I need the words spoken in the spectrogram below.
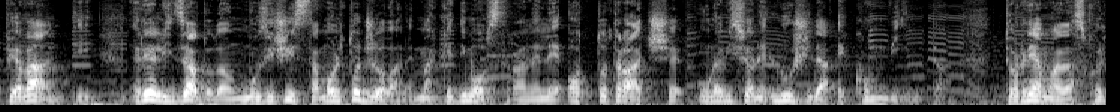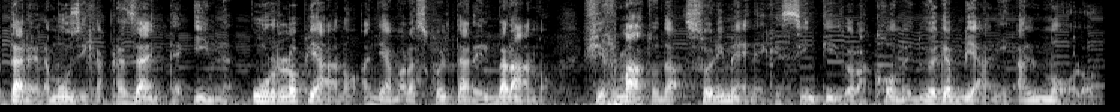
più avanti, realizzato da un musicista molto giovane, ma che dimostra nelle otto tracce una visione lucida e convinta. Torniamo ad ascoltare la musica presente in Urlo Piano, andiamo ad ascoltare il brano firmato da Solimene che si intitola Come due gabbiani al molo.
